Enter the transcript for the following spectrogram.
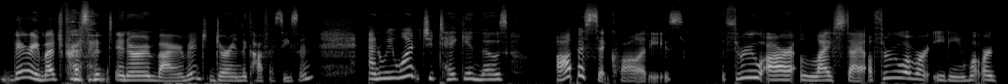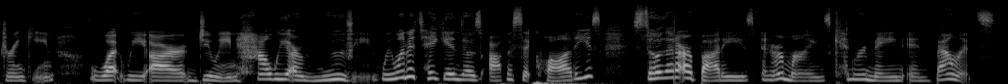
very much present in our environment during the kapha season, and we want to take in those opposite qualities through our lifestyle, through what we're eating, what we're drinking, what we are doing, how we are moving. We want to take in those opposite qualities so that our bodies and our minds can remain in balance.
